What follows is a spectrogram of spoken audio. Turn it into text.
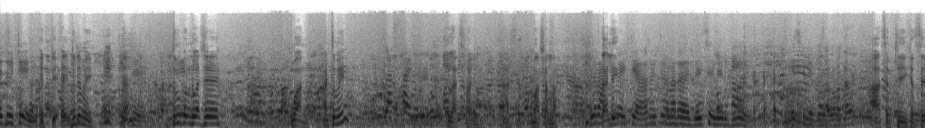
এই দুইটাই এই দুটো মেয়ে? হ্যাঁ? হ্যাঁ। তুমি কোন ক্লাসে ওয়ান আর তুমি? ক্লাস ফাইভ আচ্ছা মাশাল্লাহ তাহলে এটা হয়তো আমার যে ছেলের বউ ছেলের বউ। আচ্ছা ঠিক আছে।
